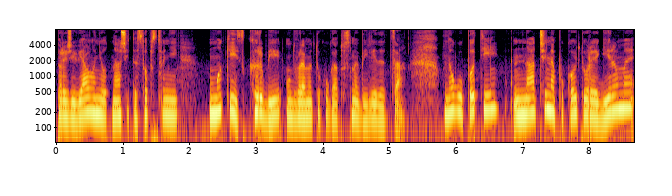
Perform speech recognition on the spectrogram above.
преживявания от нашите собствени мъки и скърби от времето, когато сме били деца. Много пъти начина по който реагираме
